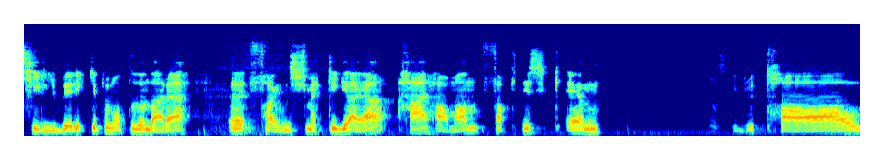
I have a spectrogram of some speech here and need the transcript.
tilbyr ikke på en måte den derre uh, feinschmecke greia. Her har man faktisk en ganske brutal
